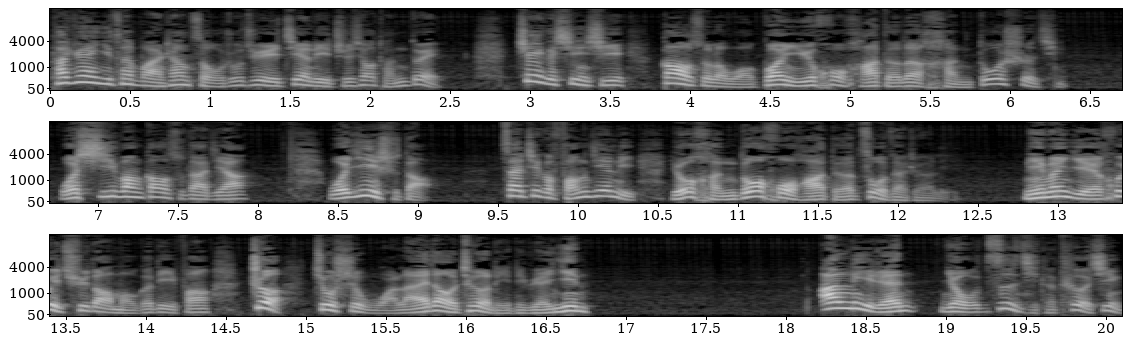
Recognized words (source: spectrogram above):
他愿意在晚上走出去建立直销团队。这个信息告诉了我关于霍华德的很多事情。我希望告诉大家，我意识到，在这个房间里有很多霍华德坐在这里。你们也会去到某个地方，这就是我来到这里的原因。安利人有自己的特性，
